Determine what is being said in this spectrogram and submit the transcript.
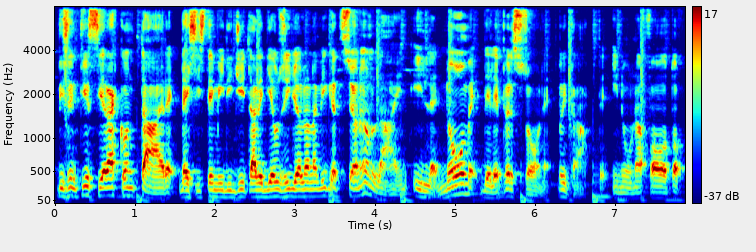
di sentirsi raccontare dai sistemi digitali di ausilio alla navigazione online il nome delle persone ritratte in una foto.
